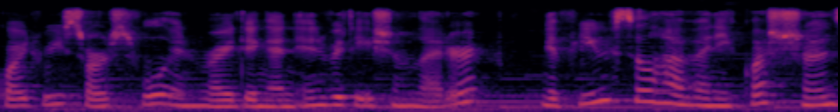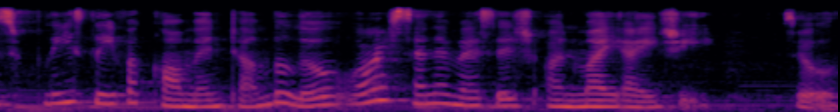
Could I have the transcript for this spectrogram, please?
quite resourceful in writing an invitation letter. If you still have any questions, please leave a comment down below or send a message on my IG. So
